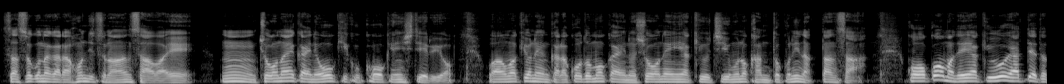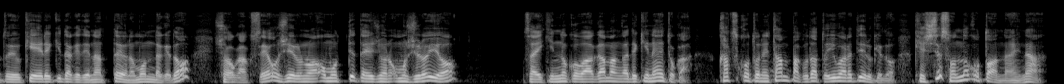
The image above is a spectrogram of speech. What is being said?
早速ながら本日のアンサーは A うん町内会に大きく貢献しているよ。ワンは去年から子供会の少年野球チームの監督になったんさ。高校まで野球をやってたという経歴だけでなったようなもんだけど小学生教えるのは思ってた以上に面白いよ。最近の子は我慢ができないとか勝つことに淡白だと言われているけど決してそんなことはないな。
